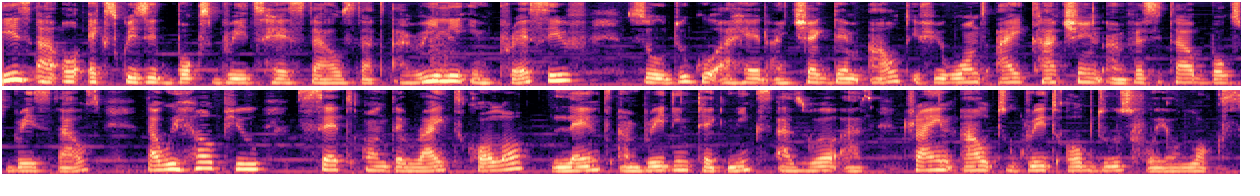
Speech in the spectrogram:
these are all exquisite box braids hairstyles that are really impressive. So do go ahead and check them out if you want eye-catching and versatile box braid styles that will help you set on the right color, length and braiding techniques as well as trying out great updos for your locks.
